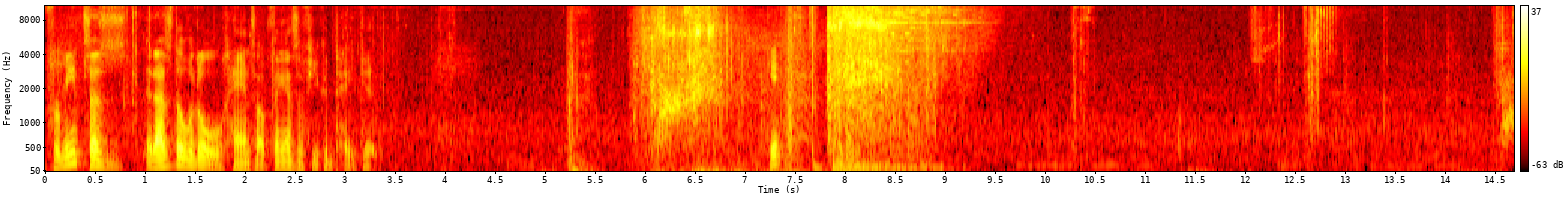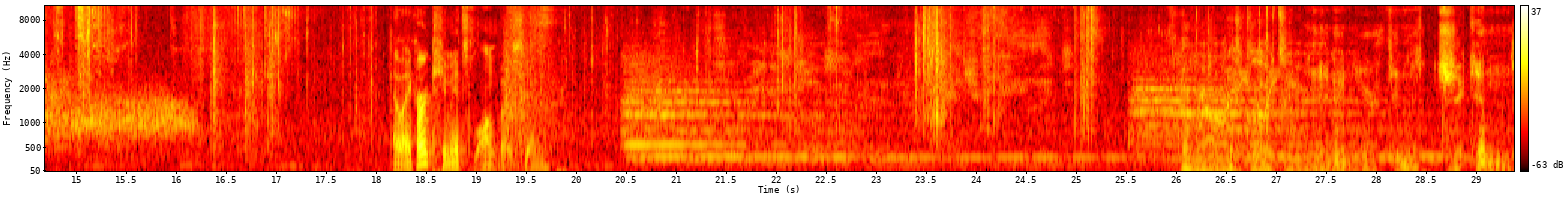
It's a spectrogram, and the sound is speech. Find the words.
For me, it says it has the little hands up thing as if you could take it. Get. I like our teammates' longbow skin. Chicken.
